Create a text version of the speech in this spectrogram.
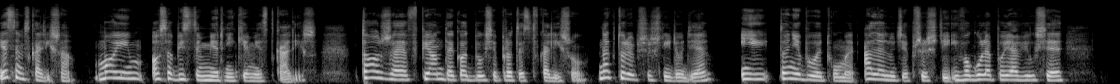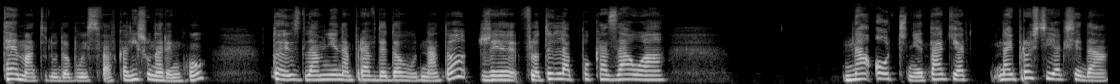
Jestem z Kalisza. Moim osobistym miernikiem jest Kalisz. To, że w piątek odbył się protest w Kaliszu, na który przyszli ludzie i to nie były tłumy, ale ludzie przyszli i w ogóle pojawił się temat ludobójstwa w Kaliszu na rynku, to jest dla mnie naprawdę dowód na to, że flotylla pokazała naocznie, tak jak najprościej jak się da,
